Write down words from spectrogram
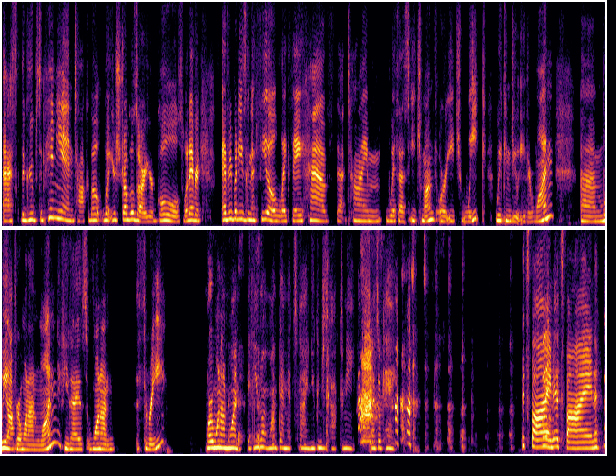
ask the group's opinion, talk about what your struggles are, your goals, whatever. Everybody's going to feel like they have that time with us each month or each week. We can do either one. Um, we offer one-on-one if you guys one on three or one on one. If you don't want them, it's fine. You can just talk to me. That's okay. It's fine. But, it's fine.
